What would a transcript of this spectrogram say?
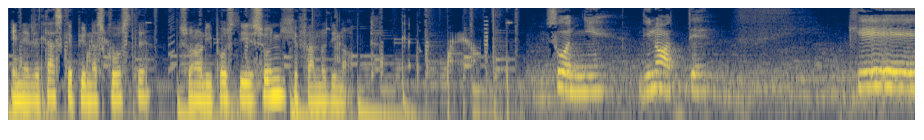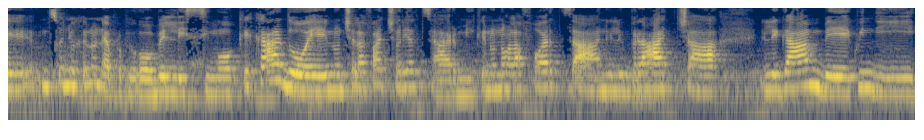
e nelle tasche più nascoste sono riposti i sogni che fanno di notte. Sogni di notte? Che un sogno che non è proprio bellissimo, che cado e non ce la faccio a rialzarmi, che non ho la forza nelle braccia, nelle gambe, quindi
